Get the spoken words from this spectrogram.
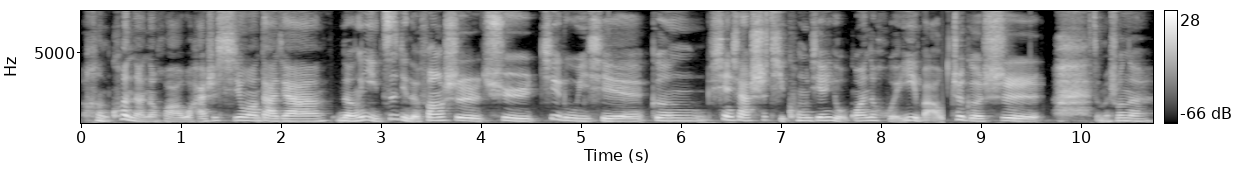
很困难的话，我还是希望大家能以自己的方式去记录一些跟线下实体空间有关的回忆吧。这个是，唉，怎么说呢？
